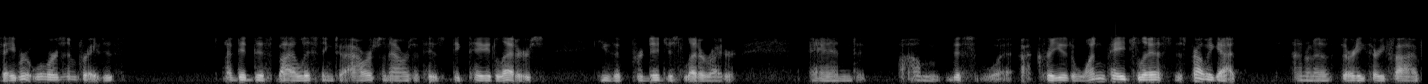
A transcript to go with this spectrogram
favorite words and phrases. I did this by listening to hours and hours of his dictated letters. He's a prodigious letter writer. And um, this, I created a one page list. It's probably got, I don't know, 30, 35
